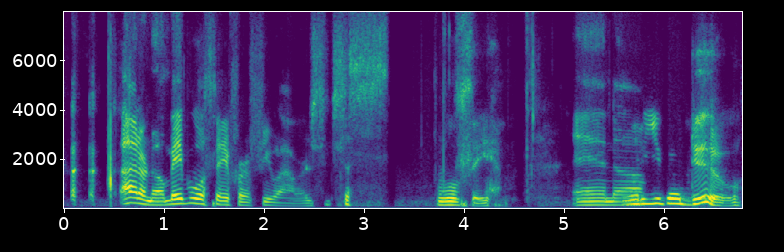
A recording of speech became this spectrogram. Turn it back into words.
I don't know. Maybe we'll stay for a few hours. It's just we'll see. And um, what do you go do?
